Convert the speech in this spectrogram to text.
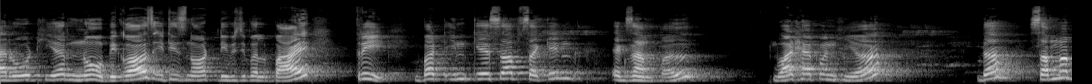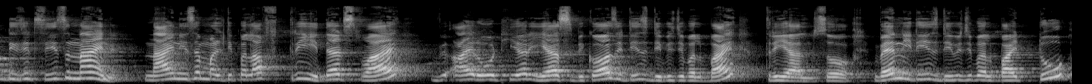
I wrote here no because it is not divisible by 3 but in case of second example what happened here? The sum of digits is 9 9 is a multiple of 3 that's why I wrote here yes because it is divisible by 3 also. When it is divisible by 2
